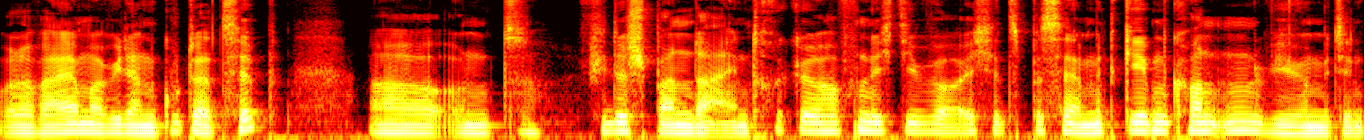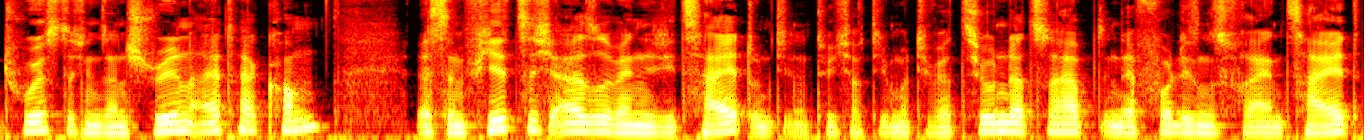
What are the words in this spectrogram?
äh, oder war ja mal wieder ein guter Tipp. Äh, und viele spannende Eindrücke hoffentlich, die wir euch jetzt bisher mitgeben konnten, wie wir mit den Tools durch unseren Studienalltag kommen. Es empfiehlt sich also, wenn ihr die Zeit und die, natürlich auch die Motivation dazu habt, in der vorlesungsfreien Zeit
